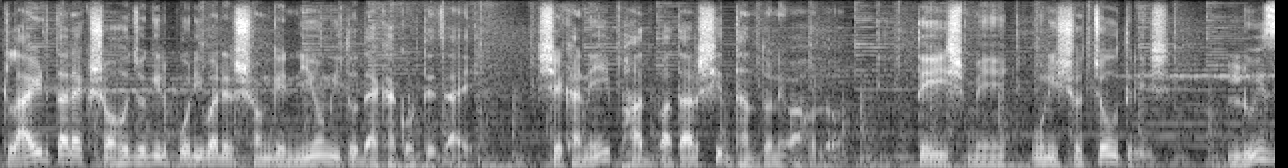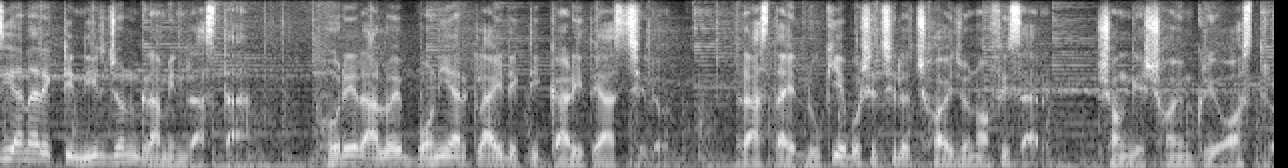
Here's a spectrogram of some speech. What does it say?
ক্লাইড তার এক সহযোগীর পরিবারের সঙ্গে নিয়মিত দেখা করতে যায়। সেখানেই ফাঁদ পাতার সিদ্ধান্ত নেওয়া হলো। তেইশ মে, উনিশশো চৌত্রিশ, লুইজিয়ানার একটি নির্জন গ্রামীণ রাস্তা। ভোরের আলোয় বনি আর ক্লাইড একটি গাড়িতে আসছিল। রাস্তায় লুকিয়ে বসেছিল ছয়জন অফিসার, সঙ্গে স্বয়ংক্রিয় অস্ত্র।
